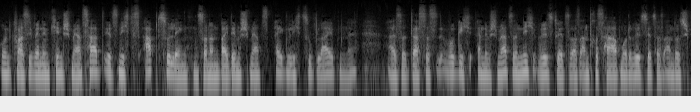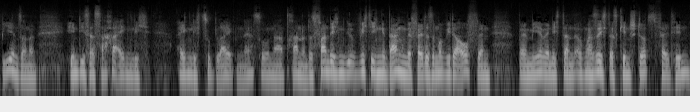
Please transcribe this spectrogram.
und quasi, wenn ein Kind Schmerz hat, jetzt nicht das abzulenken, sondern bei dem Schmerz eigentlich zu bleiben. Ne? Also, dass es wirklich an dem Schmerz und nicht willst du jetzt was anderes haben oder willst du jetzt was anderes spielen, sondern in dieser Sache eigentlich eigentlich zu bleiben, ne? so nah dran. Und das fand ich einen wichtigen Gedanken. Mir fällt es immer wieder auf, wenn bei mir, wenn ich dann irgendwas sehe, das Kind stürzt, fällt hin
